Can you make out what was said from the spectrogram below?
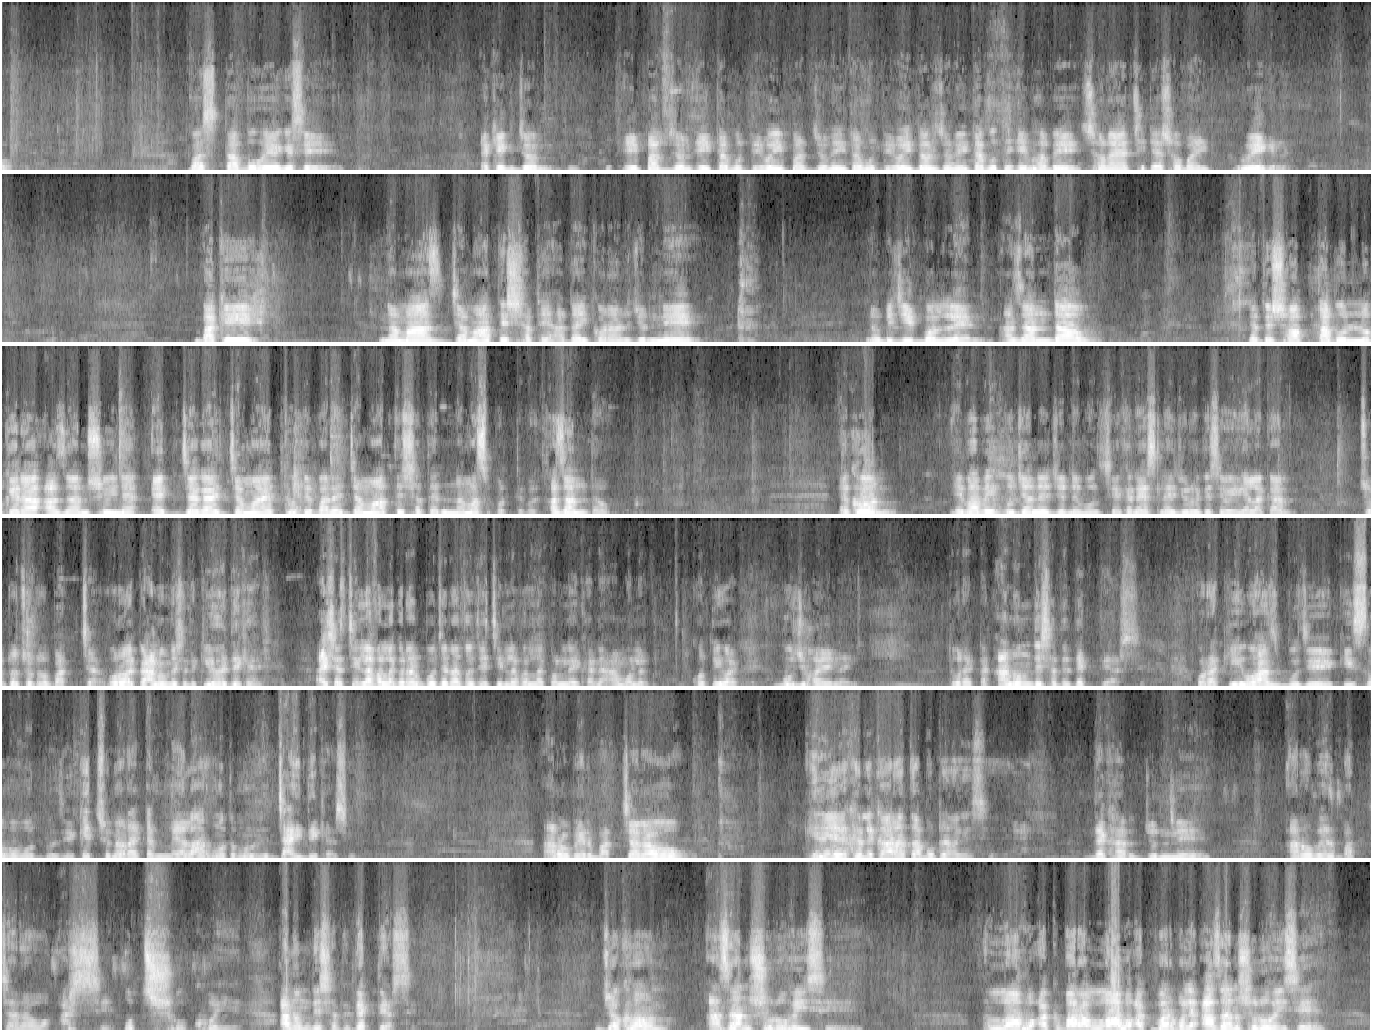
বাস, তাবু হয়ে গেছে। এক একজন, এই পাঁচজন এই তাবুতে, ওই পাঁচজন এই তাবুতে, ওই দশজন এই তাবুতে এভাবে ছড়ায়া ছিটে সবাই রয়ে গেলেন। বাকি নামাজ জামাতের সাথে আদায় করার জন্যে নবীজি বললেন, আজান দাও। যাতে সব তাবুর লোকেরা আজান শুই না, এক জায়গায় জামায়াত হতে পারে, জামাতের সাথে নামাজ পড়তে পারে। আজান দাও। এখন এভাবেই বুঝানোর জন্য বলছে, এখানে এসলাই জোর হইতেছে, ওই এলাকার ছোট ছোট বাচ্চা, ওরাও একটা আনন্দের সাথে, কি হয় দেখে আসে। আইসা চিল্লাফাল্লা করে বোঝে না তো যে চিল্লাফাল্লা করলে এখানে আমলের ক্ষতি হয়, বুঝ হয় নাই। তো ওরা একটা আনন্দের সাথে দেখতে আসছে। ওরা কি ওয়াজ বোঝে, কি সহবত বোঝে, কিচ্ছু না, ওরা একটা মেলার মতো মনে হয় যাই দেখে আসি। আরবের বাচ্চারাও, কিরে, এখানে কারা তাবুটা গেছে দেখার জন্যে আরবের বাচ্চারাও আসছে, উৎসুক হয়ে আনন্দের সাথে দেখতে আসছে। যখন আজান শুরু হয়েছে আল্লাহ আকবার আল্লাহ আকবার বলে আজান শুরু হয়েছে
